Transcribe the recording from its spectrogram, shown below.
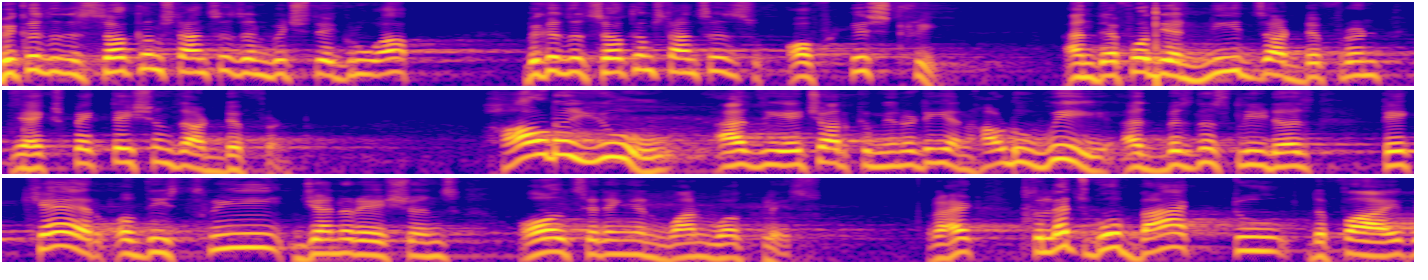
because of the circumstances in which they grew up, because of the circumstances of history. And therefore, their needs are different, their expectations are different. How do you, as the HR community, and how do we, as business leaders, take care of these three generations all sitting in one workplace? right? So let's go back to the five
